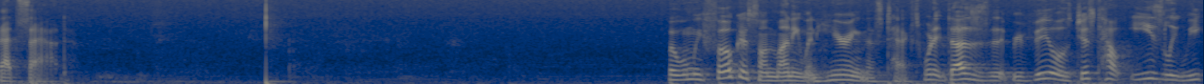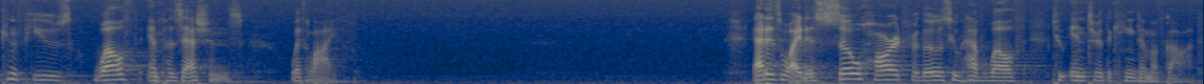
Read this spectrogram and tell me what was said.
That's sad. But when we focus on money when hearing this text, what it does is it reveals just how easily we confuse wealth and possessions with life. That is why it is so hard for those who have wealth to enter the kingdom of God.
